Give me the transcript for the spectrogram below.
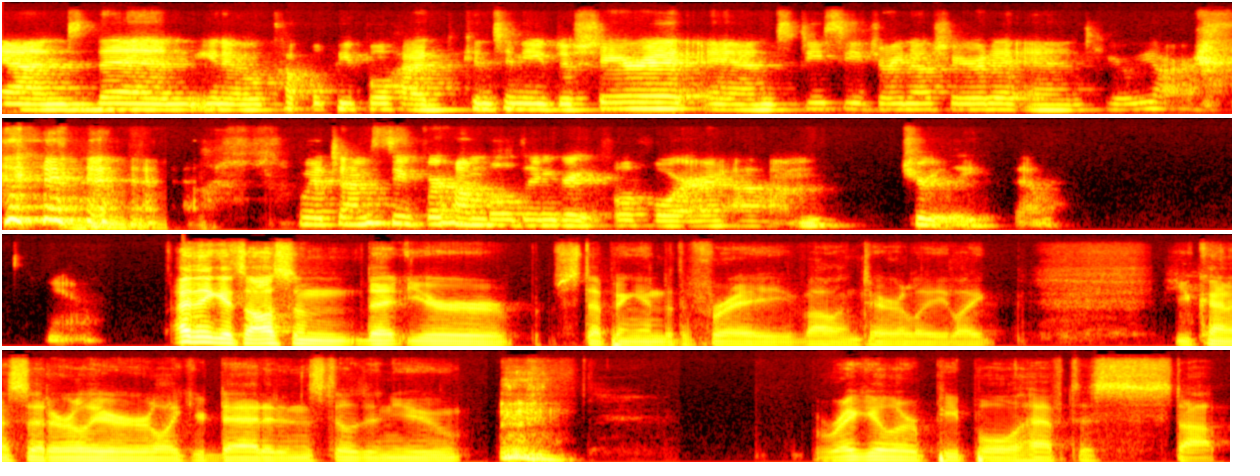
And then, you know, a couple people had continued to share it, and DC Draino shared it, and here we are, mm-hmm. which I'm super humbled and grateful for, um, truly. So, yeah. I think it's awesome that you're stepping into the fray voluntarily. Like you kind of said earlier, like your dad had instilled in you. Regular people have to stop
